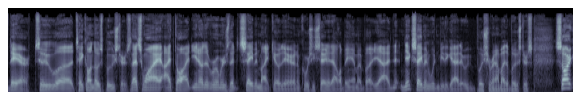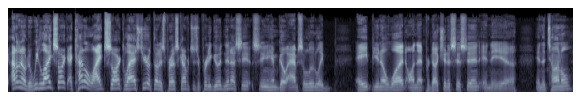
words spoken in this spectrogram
there to uh, take on those boosters. That's why I thought, you know, the rumors that Saban might go there, and of course he stayed at Alabama. But yeah, Nick Saban wouldn't be the guy that would be pushed around by the boosters. Sark, I don't know. Do we like Sark? I kind of liked Sark last year. I thought his press conferences are pretty good, and then I see seen him go absolutely ape. You know what? On that production assistant in the uh, in the tunnel,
